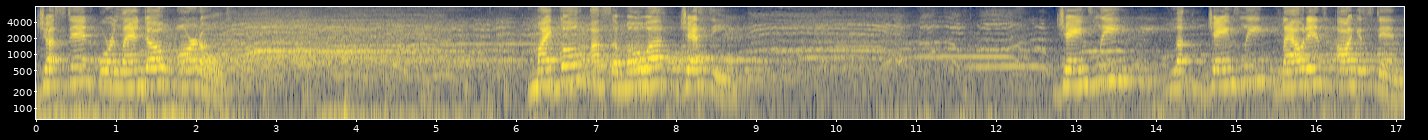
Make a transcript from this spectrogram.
Justin Orlando Arnold. Michael Asamoah Jesse. James Lee, L- James Lee Loudons Augustin.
